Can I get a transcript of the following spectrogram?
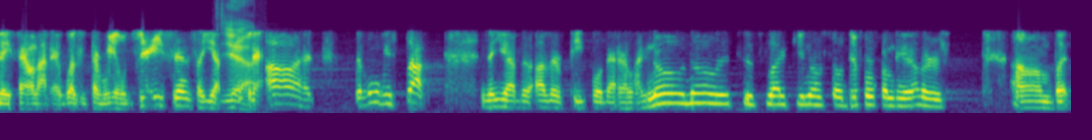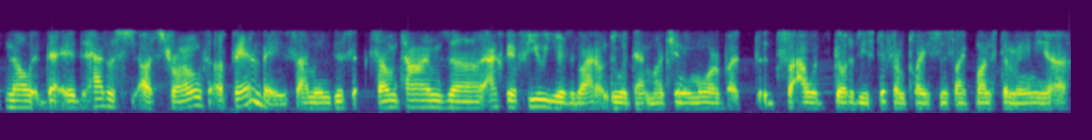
they found out it wasn't the real Jason. So you have Yeah. people that oh the movie sucked, and then you have the other people that are like no no it's it's like you know so different from the others. Um, but no, it, it has a, a strong uh fan base. I mean, just sometimes, uh, actually a few years ago, I don't do it that much anymore, but so I would go to these different places like Monster Mania.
